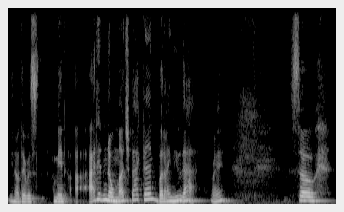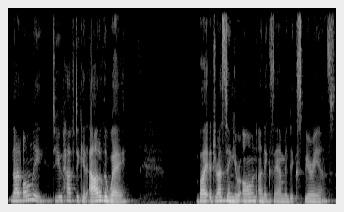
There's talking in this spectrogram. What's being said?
you know, there was. I mean, I, I didn't know much back then, but I knew that, right? So, not only do you have to get out of the way by addressing your own unexamined experience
